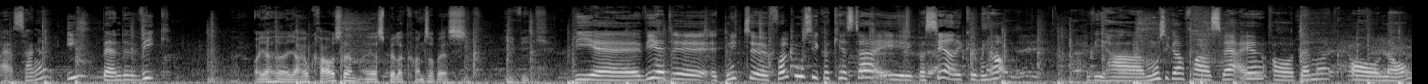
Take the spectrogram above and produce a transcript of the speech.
er sanger i bandet Vik. Og jeg hedder Jakob Krausand, og jeg spiller kontrabas i Vik. Vi er, vi er et, øh, et nyt øh, folkemusikorkester baseret i København. Vi har musikere fra Sverige og Danmark og Norge,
